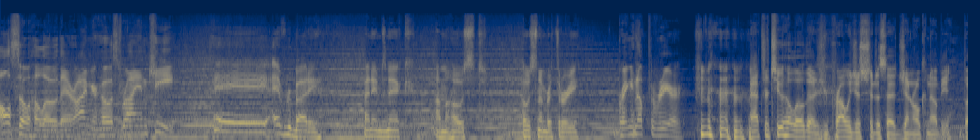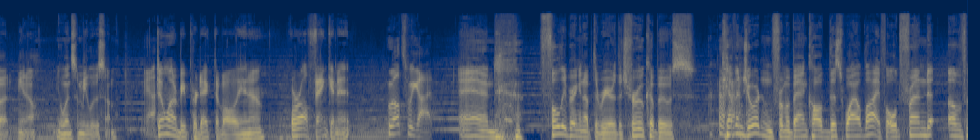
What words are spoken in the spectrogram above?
Also, hello there. I'm your host, Ryan Key. Hey, everybody. My name's Nick. I'm a host, host number three. Bringing up the rear. After two hello there's, you probably just should have said General Kenobi, but you know, you win some, you lose some. Yeah. Don't want to be predictable, you know? We're all thinking it. Who else we got? And fully bringing up the rear, the true caboose, Kevin Jordan from a band called This Wild Life, old friend of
